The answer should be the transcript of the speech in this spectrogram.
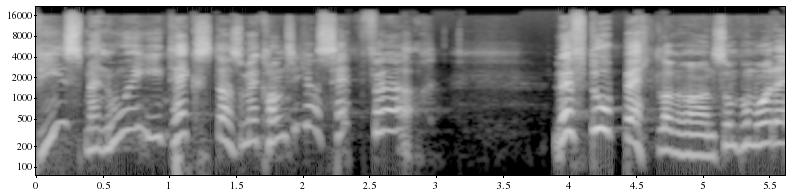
Vis meg noe i tekster som jeg kanskje ikke har sett før. Løft opp et eller annet som på en måte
